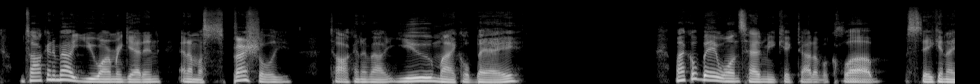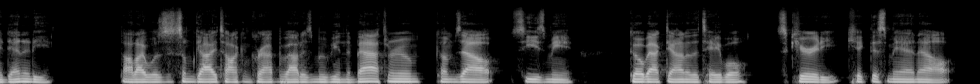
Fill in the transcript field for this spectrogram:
I'm talking about you, Armageddon, and I'm especially talking about you, Michael Bay. Michael Bay once had me kicked out of a club, mistaken identity. Thought I was some guy talking crap about his movie in the bathroom, comes out, sees me, go back down to the table, security, kick this man out.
